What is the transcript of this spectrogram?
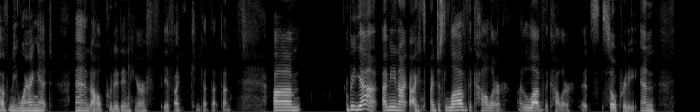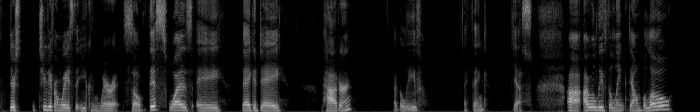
of me wearing it and I'll put it in here if, if I can get that done. Um, but yeah, I mean, I, I, I just love the color. I love the color. It's so pretty. And there's two different ways that you can wear it. So this was a Bag-O-Day pattern, I believe. I think. Yes. Uh, I will leave the link down below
